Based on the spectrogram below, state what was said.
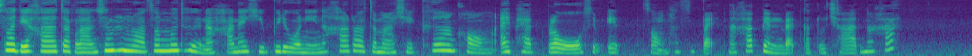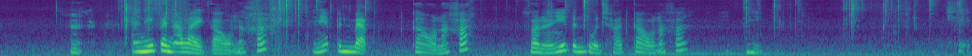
สวัสดีค่ะ จากร้านช่างทันวาซ่อมมือถือนะคะ ในคลิปวิดีโอนี้นะคะ เราจะมาเช็คเครื่องของ iPad Pro 11 2018 นะคะ เปลี่ยนแบตกับตัวชาร์จนะคะอะอันนี้เป็นอะไหล่เก่านะคะ อันนี้เป็นแบตเก่านะคะ ส่วนอันนี้เป็นตัวชาร์จเก่านะคะนี่เช็ค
